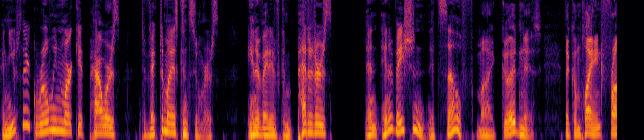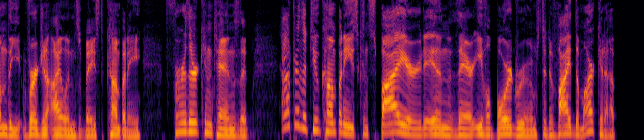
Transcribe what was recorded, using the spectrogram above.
and use their growing market powers to victimize consumers, innovative competitors, and innovation itself. My goodness. The complaint from the Virgin Islands based company further contends that after the two companies conspired in their evil boardrooms to divide the market up,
